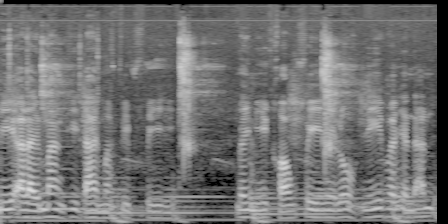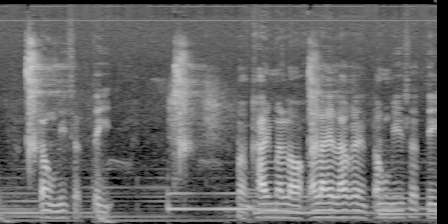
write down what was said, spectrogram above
มีอะไรมั่งที่ได้มาฟรีๆไม่มีของฟรีในโลกนี้ เพราะฉะนั้นต้องมีสติว่าใครมาหลอกอะไรเราก็ต้องมีสติ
